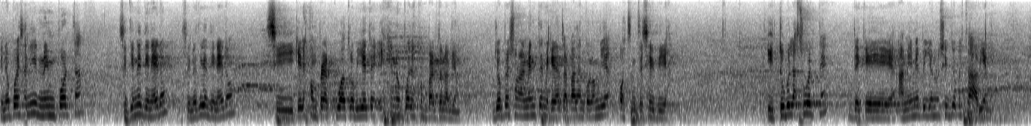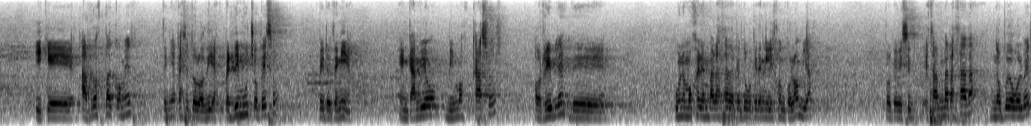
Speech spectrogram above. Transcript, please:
Y no puedes salir, no importa si tienes dinero, si no tienes dinero, si quieres comprar cuatro billetes, es que no puedes comprarte un avión. Yo personalmente me quedé atrapada en Colombia 86 días. Y tuve la suerte de que a mí me pilló en un sitio que estaba bien. Y que arroz para comer tenía casi todos los días. Perdí mucho peso, pero tenía. En cambio, vimos casos horribles de una mujer embarazada que tuvo que tener el hijo en Colombia, porque estaba embarazada, no pudo volver,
